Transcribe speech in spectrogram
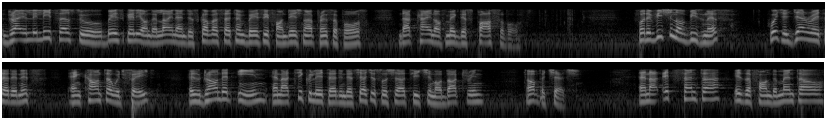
leads us to basically underline and discover certain basic foundational principles that kind of make this possible. For the vision of business, which is generated in its encounter with faith, is grounded in and articulated in the church's social teaching or doctrine of the church. And at its center is the fundamental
